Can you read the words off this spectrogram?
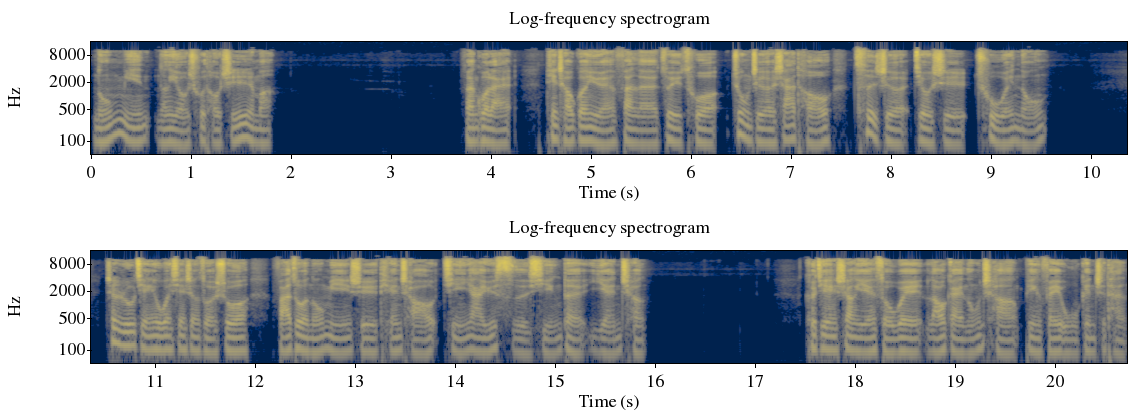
农民能有出头之日吗？反过来，天朝官员犯了罪错，重者杀头，次者就是处为农。正如简又文先生所说，罚做农民是天朝仅亚于死刑的严惩。可见上言所谓劳改农场，并非无根之谈。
